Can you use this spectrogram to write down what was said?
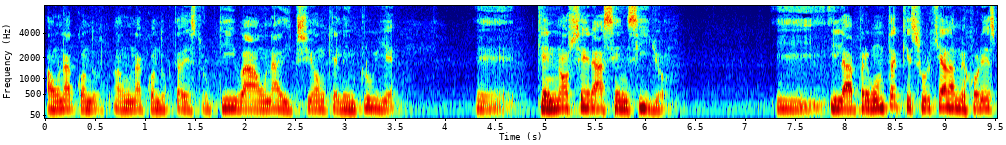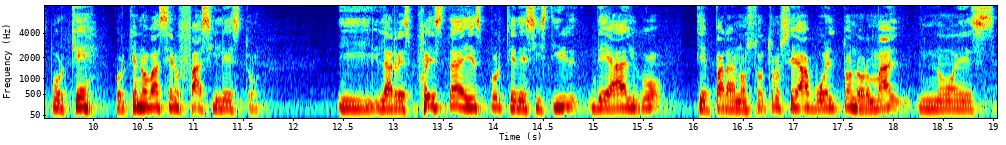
a una, a una conducta destructiva, a una adicción que le incluye, eh, que no será sencillo. Y, y, la pregunta que surge a lo mejor es ¿por qué? ¿Por qué no va a ser fácil esto? Y la respuesta es porque desistir de algo que para nosotros se ha vuelto normal no es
